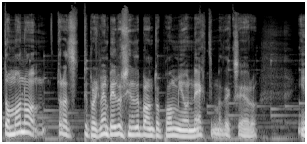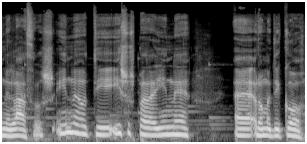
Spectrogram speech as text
το μόνο, τώρα στην προκειμένη περίπτωση δεν μπορώ να το πω μειονέκτημα, δεν ξέρω, είναι λάθος, είναι ότι ίσως παρά είναι ε, ρομαντικό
